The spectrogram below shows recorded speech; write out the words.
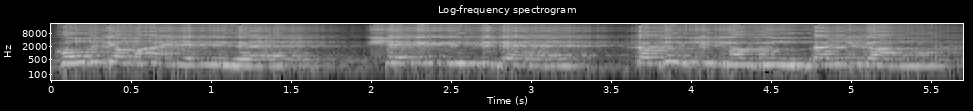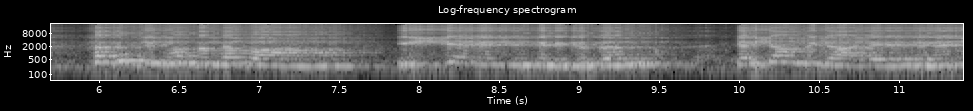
Kolıca Mahallesi'nde, Şerif Üstü'de, Sakın Çıkmaz'ında çıkan, Sakın Çıkmaz'ında doğan işçi emeklisi bir kızın yaşam mücadelesini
